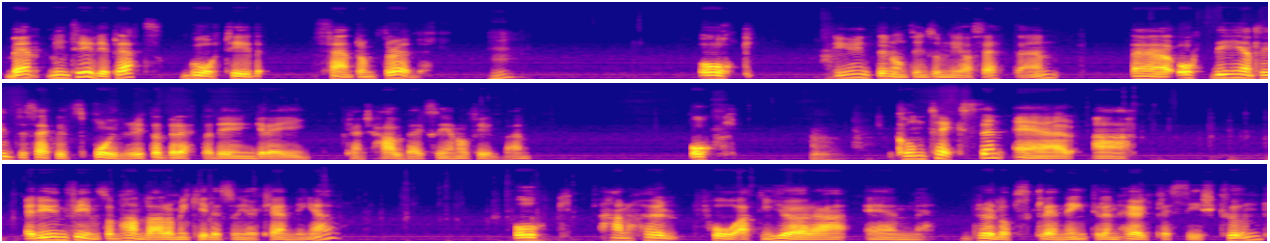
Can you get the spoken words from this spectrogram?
Men min tredje plats går till Phantom Thread. Mm. Och det är ju inte någonting som ni har sett än. Eh, och det är egentligen inte särskilt spoilerigt att berätta. Det är en grej kanske halvvägs genom filmen. Och kontexten är att det är ju en film som handlar om en kille som gör klänningar. Och han höll på att göra en bröllopsklänning till en högprestigekund.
